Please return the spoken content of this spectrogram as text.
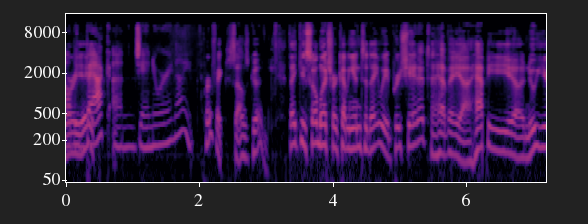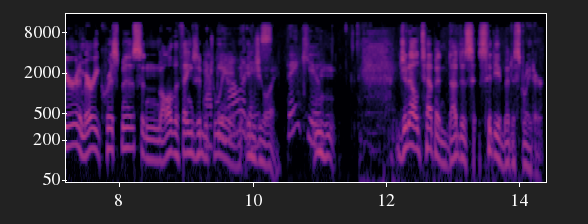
I'll be 8th. back on January 9th. Perfect. Sounds good. Thank you so much for coming in today. We appreciate it. Have a uh, happy uh, New Year and a Merry Christmas and all the things in Happy between. holidays. Enjoy. Thank you. Janelle Teppen, Dundas City Administrator.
